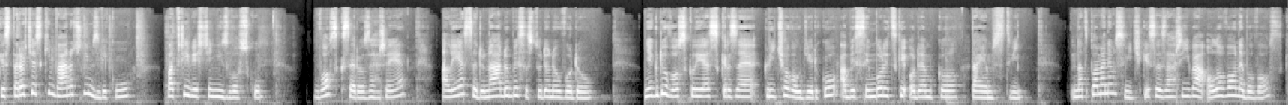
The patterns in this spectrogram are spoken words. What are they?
Ke staročeským vánočním zvykům patří věštění z vosku. Vosk se rozhřeje a lije se do nádoby se studenou vodou. Někdo vosk lije skrze klíčovou dírku, aby symbolicky odemkl tajemství. Nad plamenem svíčky se zahřívá olovo nebo vosk,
